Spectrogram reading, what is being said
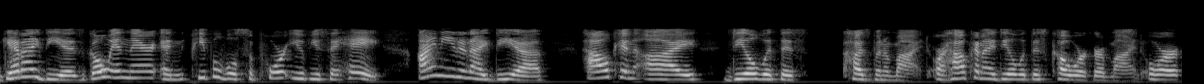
get ideas, go in there and people will support you if you say, "Hey, I need an idea. How can I deal with this husband of mine? Or how can I deal with this coworker of mine? Or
